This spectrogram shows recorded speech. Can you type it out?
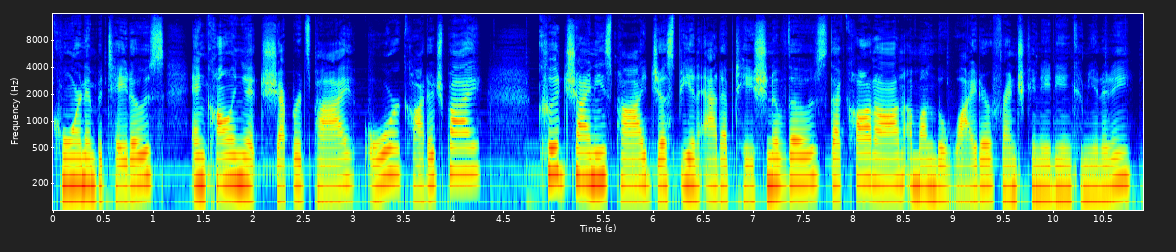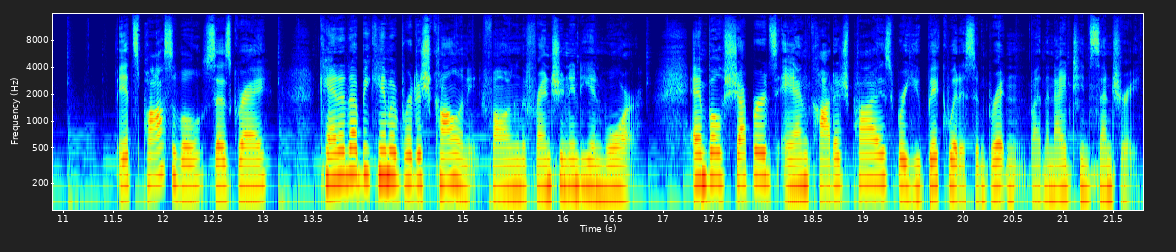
corn, and potatoes and calling it shepherd's pie or cottage pie, could Chinese pie just be an adaptation of those that caught on among the wider French Canadian community? It's possible, says Gray. Canada became a British colony following the French and Indian War, and both shepherds and cottage pies were ubiquitous in Britain by the 19th century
